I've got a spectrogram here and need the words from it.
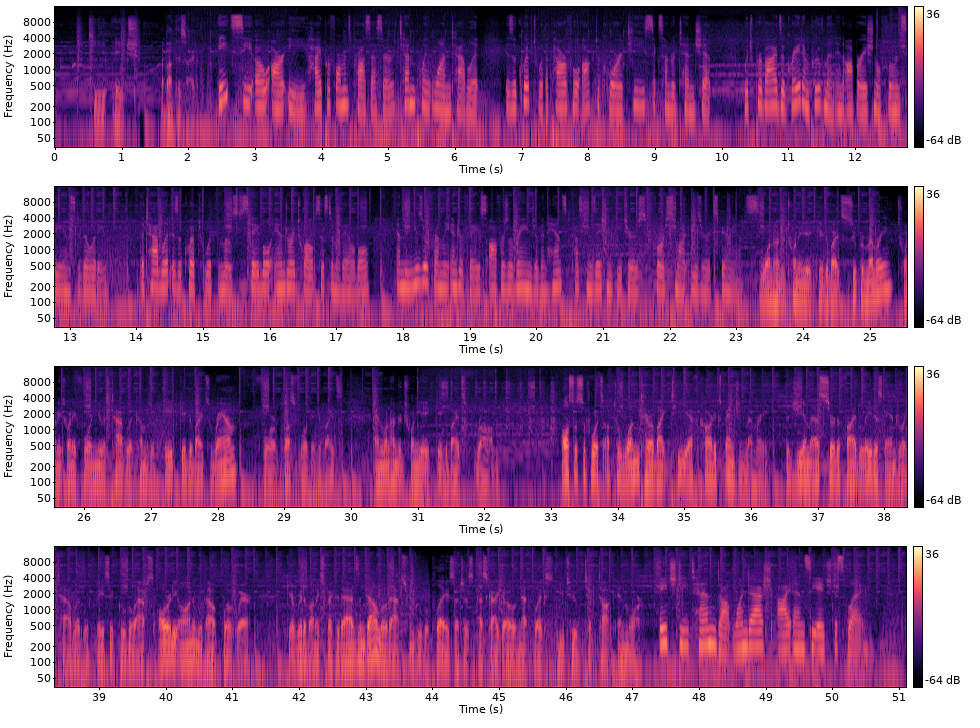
TH. About this item. 8CORE E high performance processor 10.1 tablet is equipped with a powerful octa-core T610 chip, which provides a great improvement in operational fluency and stability. The tablet is equipped with the most stable Android 12 system available, and the user-friendly interface offers a range of enhanced customization features for a smart user experience. 128 gigabytes super memory. 2024 newest tablet comes with 8 gigabytes RAM, 4 plus 4 gigabytes, and 128 gigabytes ROM. Also supports up to 1 terabyte TF card expansion memory. The GMS certified latest Android tablet with basic Google apps already on and without bloatware. Get rid of unexpected ads and download apps from Google Play such as SkyGo, Netflix, YouTube, TikTok, and more. HD 10.1-INCH display.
